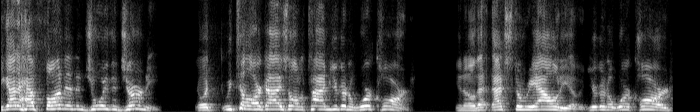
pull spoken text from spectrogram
You got to have fun and enjoy the journey. You know, we tell our guys all the time, you're going to work hard. You know, that that's the reality of it. You're going to work hard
